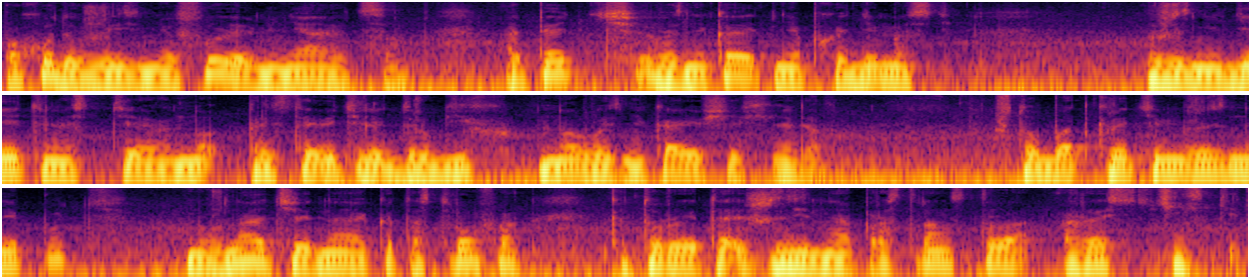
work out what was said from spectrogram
по ходу жизни условия меняются, опять возникает необходимость в жизнедеятельности представителей других, но возникающих видов. Чтобы открыть им жизненный путь, нужна очередная катастрофа, которая это жизненное пространство расчистит.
